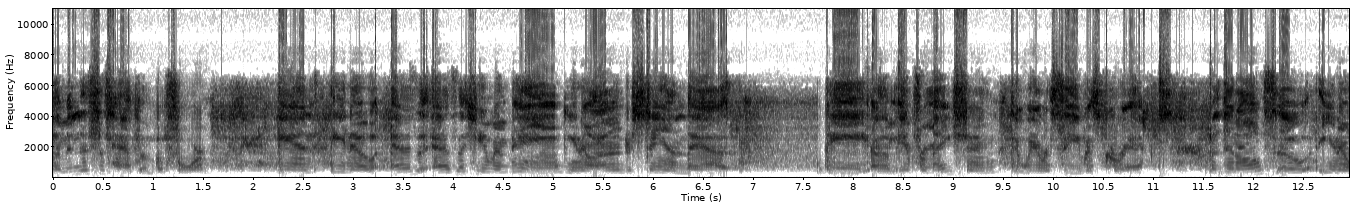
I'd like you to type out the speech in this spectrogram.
um, and this has happened before, and you know, as a, as a human being, you know, I understand that the um, information that we receive is correct. But then also, you know,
